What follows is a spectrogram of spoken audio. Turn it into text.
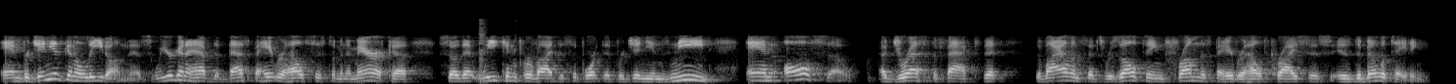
And Virginia is going to lead on this. We are going to have the best behavioral health system in America so that we can provide the support that Virginians need and also address the fact that the violence that's resulting from this behavioral health crisis is debilitating.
